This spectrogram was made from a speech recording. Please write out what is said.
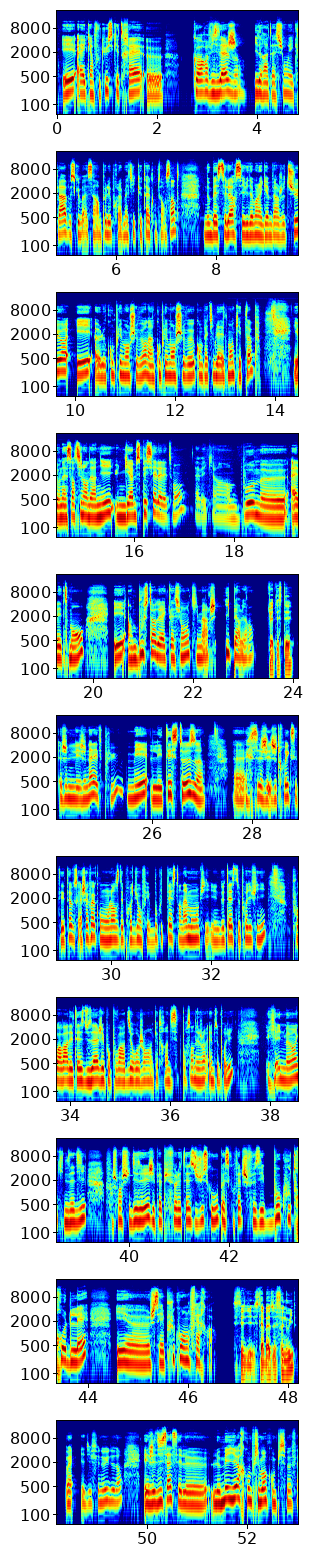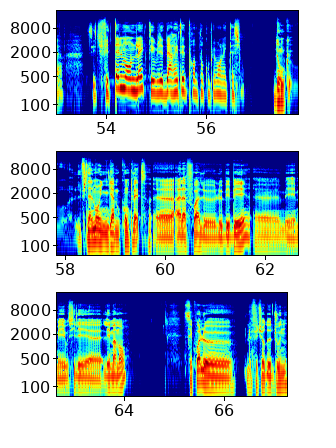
Et avec un focus qui est très euh, corps, visage, hydratation, éclat, parce que bah, c'est un peu les problématiques que tu as quand tu es enceinte. Nos best-sellers, c'est évidemment la gamme vergeture et euh, le complément cheveux. On a un complément cheveux compatible allaitement qui est top. Et on a sorti l'an dernier une gamme spéciale allaitement avec un baume euh, allaitement et un booster de lactation qui marche hyper bien. Tu as testé? Je ne les, je n'allaite plus, mais les testeuses, euh, j'ai trouvé que c'était top parce qu'à chaque fois qu'on lance des produits, on fait beaucoup de tests en amont, puis de tests de produits finis pour avoir des tests d'usage et pour pouvoir dire aux gens, 97% des gens aiment ce produit. Et il y a une maman qui nous a dit, franchement, je suis désolée, j'ai pas pu faire le test jusqu'au bout parce qu'en fait, je faisais beaucoup trop de lait et euh, je savais plus quoi en faire, quoi. C'était à base de fenouil? Ouais, il y a du fenouil dedans. Et j'ai dit ça, c'est le, le meilleur compliment qu'on puisse me faire. C'est que tu fais tellement de lait que tu es obligé d'arrêter de prendre ton complément en lactation. Donc finalement une gamme complète, euh, à la fois le, bébé, euh, mais, mais aussi les, euh, les mamans. C'est quoi le, le futur de June?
